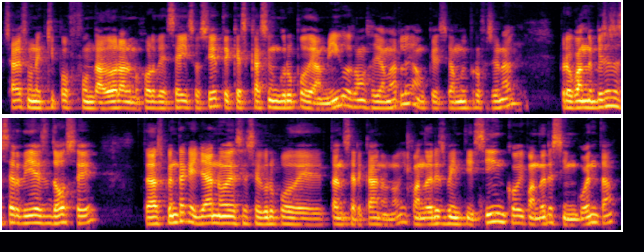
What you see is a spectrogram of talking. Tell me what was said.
¿sabes? Un equipo fundador a lo mejor de 6 o 7, que es casi un grupo de amigos, vamos a llamarle, aunque sea muy profesional. Pero cuando empiezas a ser 10, 12, te das cuenta que ya no es ese grupo de, tan cercano, ¿no? Y cuando eres 25 y cuando eres 50,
